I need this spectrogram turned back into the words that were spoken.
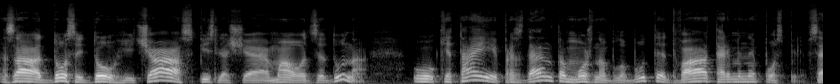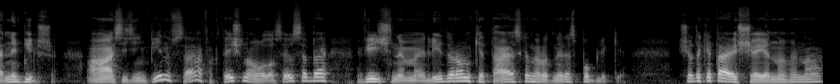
за досить довгий час, після ще Мао Цзедуна, у Китаї президентом можна було бути два терміни поспіль, все не більше. А Сі Цзіньпін все фактично оголосив себе вічним лідером Китайської Народної Республіки. Щодо Китаю ще є новина.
